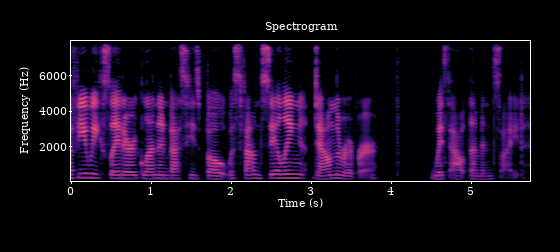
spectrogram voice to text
A few weeks later, Glenn and Bessie's boat was found sailing down the river without them inside.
